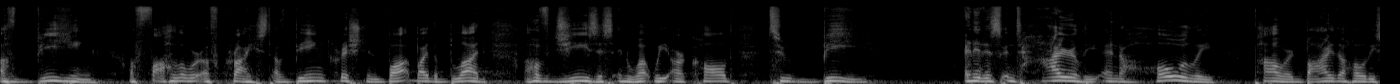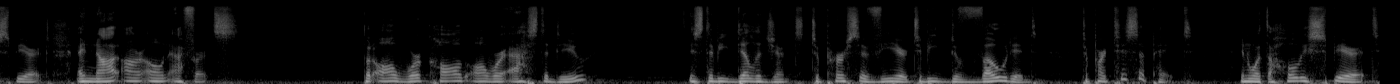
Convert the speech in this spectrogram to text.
of being a follower of Christ, of being Christian, bought by the blood of Jesus in what we are called to be. And it is entirely and wholly powered by the Holy Spirit and not our own efforts. But all we're called, all we're asked to do is to be diligent, to persevere, to be devoted, to participate in what the Holy Spirit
